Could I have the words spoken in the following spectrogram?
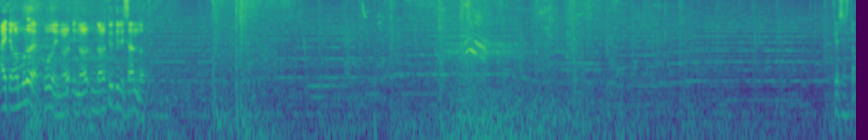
Ahí tengo el muro de escudo y no, lo estoy utilizando ¿Qué es esto?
